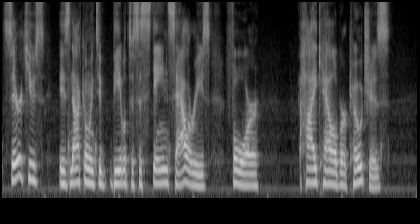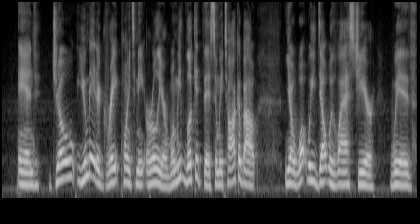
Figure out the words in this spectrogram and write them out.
Syracuse is not going to be able to sustain salaries for high caliber coaches. And Joe, you made a great point to me earlier. When we look at this and we talk about, you know, what we dealt with last year with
